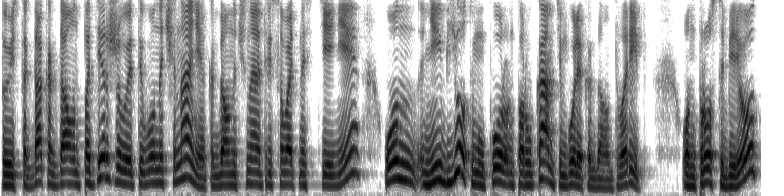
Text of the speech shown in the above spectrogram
То есть тогда, когда он поддерживает его начинание, когда он начинает рисовать на стене, он не бьет ему по, по рукам, тем более, когда он творит. Он просто берет,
